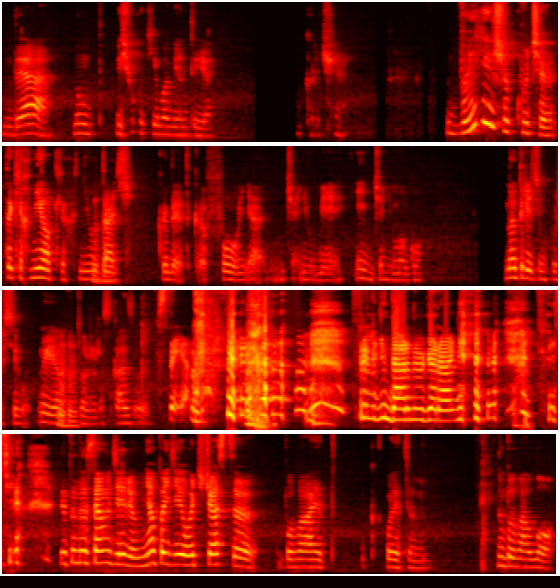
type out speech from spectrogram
Да. Ну, еще какие моменты я. Короче. Были еще куча таких мелких неудач, когда я такая, фу, я ничего не умею и ничего не могу. На третьем курсе, ну, я Мгм. тоже рассказываю постоянно про легендарное выгорание. Это на самом деле, у меня, по идее, очень часто бывает какое-то, ну, бывало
